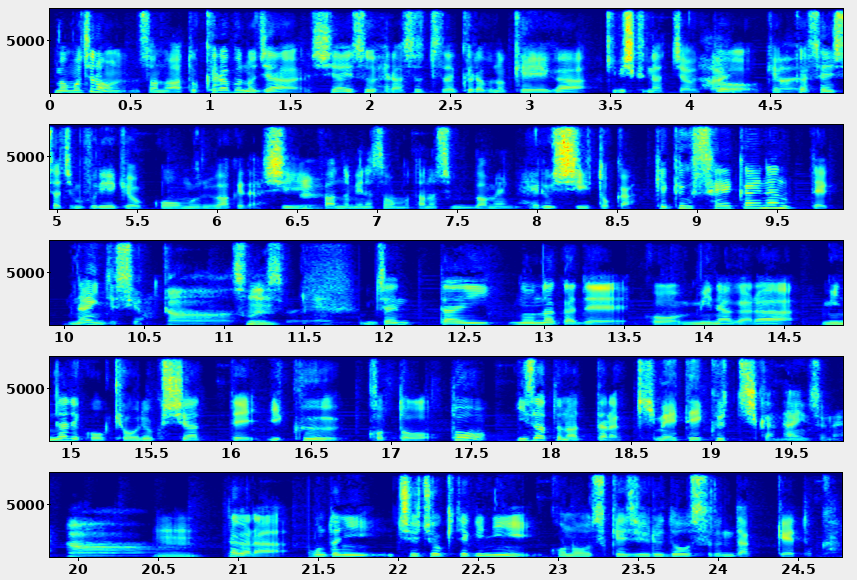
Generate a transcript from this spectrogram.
まあもちろん、その、あとクラブのじゃあ試合数を減らすって言ったらクラブの経営が厳しくなっちゃうと、結果選手たちも不利益を被るわけだし、ファンの皆様も楽しむ場面が減るしとか、結局正解なんてないんですよ。ああ、そうですよね。全体の中でこう見ながら、みんなでこう協力し合っていくことと、いざとなったら決めていくしかないんですよね。うん。だから、本当に中長期的にこのスケジュールどうするんだっけとか、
